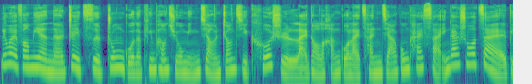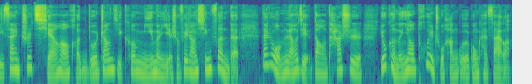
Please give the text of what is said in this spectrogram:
另外一方面呢，这次中国的乒乓球名将张继科是来到了韩国来参加公开赛。应该说，在比赛之前哈，很多张继科迷们也是非常兴奋的。但是我们了解到，他是有可能要退出韩国的公开赛了。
